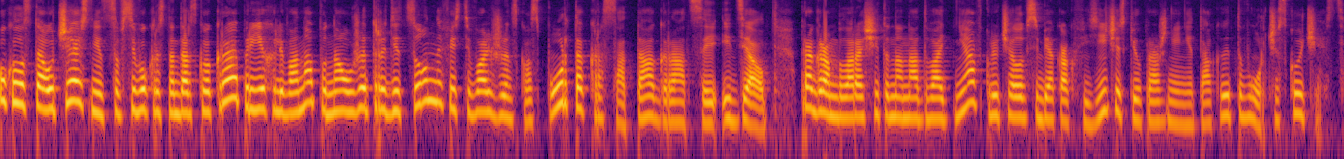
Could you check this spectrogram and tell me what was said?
Около ста участниц со всего Краснодарского края приехали в Анапу на уже традиционный фестиваль женского спорта «Красота, грация, идеал». Программа была рассчитана на два дня, включала в себя как физические упражнения, так и творческую часть.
